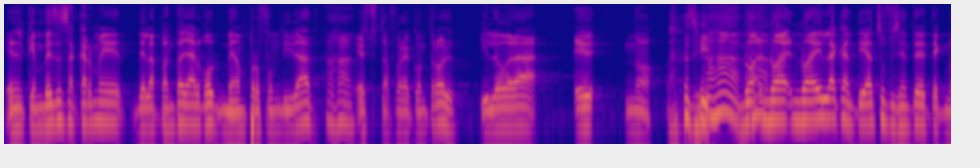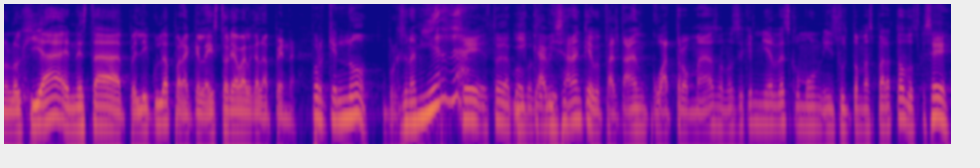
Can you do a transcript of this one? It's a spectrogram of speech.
en el que en vez de sacarme de la pantalla algo, me dan profundidad. Ajá. Esto está fuera de control. Y luego era, eh, no. Sí, Ajá, no, ajá. no hay, no hay la cantidad suficiente de tecnología en esta película para que la historia valga la pena. Porque no. Porque es una mierda. Sí, estoy de acuerdo Y que avisaran que faltaban cuatro más o no sé qué mierda es como un insulto más para todos. Sí.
